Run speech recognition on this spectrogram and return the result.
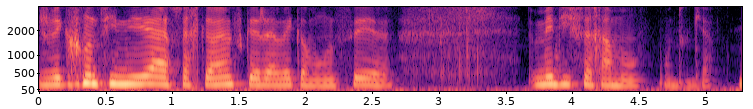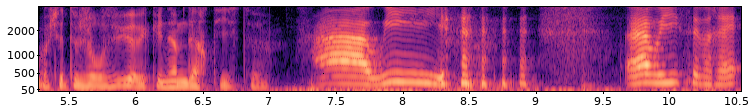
je vais continuer à faire quand même ce que j'avais commencé, euh, mais différemment, en tout mhm. cas. Moi, je t'ai toujours vu avec une âme d'artiste. Ah oui Ah oui, c'est vrai.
